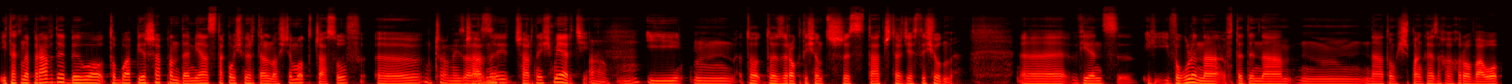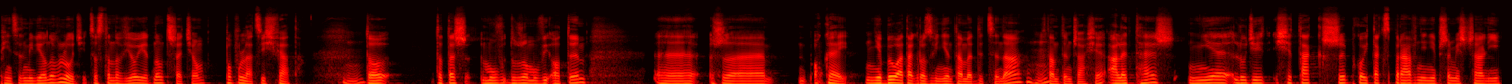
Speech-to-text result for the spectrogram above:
I tak naprawdę było, to była pierwsza pandemia z taką śmiertelnością od czasów yy, czarnej, czarnej, czarnej śmierci. Aha, mhm. I yy, to, to jest rok 1347. E, więc i, w ogóle na, wtedy na, mm, na tą Hiszpankę zachorowało 500 milionów ludzi, co stanowiło jedną trzecią populacji świata. Mhm. To, to też mów, dużo mówi o tym, e, że okej, okay, nie była tak rozwinięta medycyna mhm. w tamtym czasie, ale też nie ludzie się tak szybko i tak sprawnie nie przemieszczali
